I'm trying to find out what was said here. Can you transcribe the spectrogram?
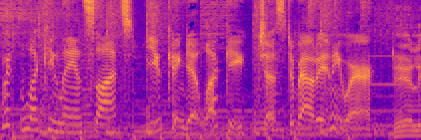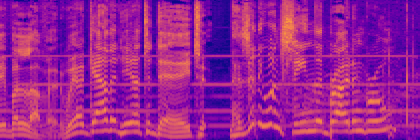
With lucky landslots, you can get lucky just about anywhere. Dearly beloved, we are gathered here today to. Has anyone seen the bride and groom?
